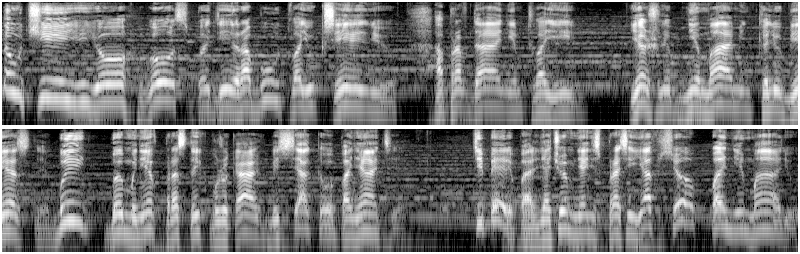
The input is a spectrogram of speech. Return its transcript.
Научи ее, Господи, рабу Твою Ксению, оправданием Твоим. Ежели б не маменька любезная, быть бы мне в простых мужиках без всякого понятия. Теперь, парень, о чем меня не спроси, я все понимаю.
